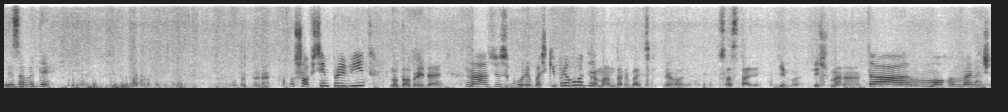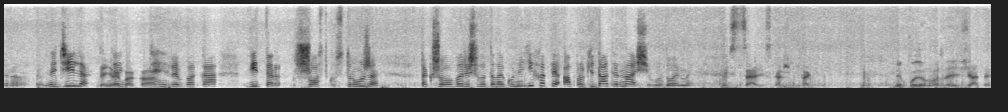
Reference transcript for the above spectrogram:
не заведи. Ну що, всім привіт! Ну, добрий день. На зв'язку рибацькі пригоди Команда рибацькі пригоди в составі Діма Фішмена. та мого менеджера. Неділя. День рибака. День рибака. Вітер жорстко струже. Так що вирішили далеко не їхати, а прокидати наші водойми. Місцеві, скажімо так. Не будемо заїжджати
